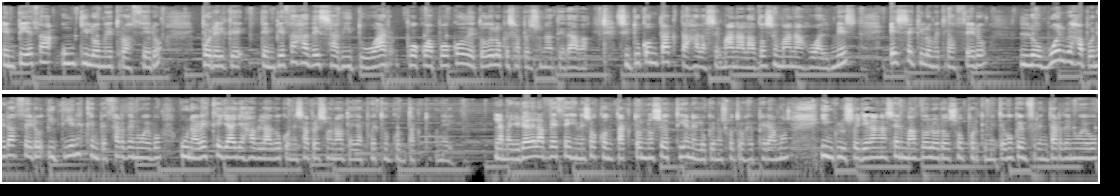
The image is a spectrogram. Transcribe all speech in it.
empieza un kilómetro a cero por el que te empiezas a deshabituar poco a poco de todo lo que esa persona te daba. Si tú contactas a la semana, a las dos semanas o al mes, ese kilómetro a cero lo vuelves a poner a cero y tienes que empezar de nuevo una vez que ya hayas hablado con esa persona o te hayas puesto en contacto con él. La mayoría de las veces en esos contactos no se obtiene lo que nosotros esperamos, incluso llegan a ser más dolorosos porque me tengo que enfrentar de nuevo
